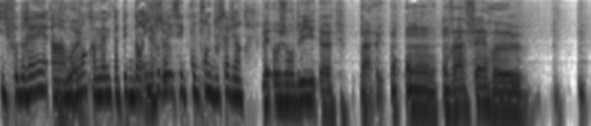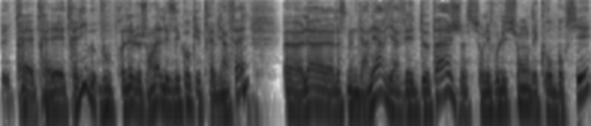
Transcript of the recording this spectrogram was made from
Il faudrait à un Bah ouais. moment quand même taper dedans. Il Bien faudrait sûr. essayer de comprendre d'où ça vient. Mais aujourd'hui, euh, bah, on, on- on va faire euh, très très très libre. Vous prenez le journal Les Échos qui est très bien fait. Euh, là, la semaine dernière, il y avait deux pages sur l'évolution des cours boursiers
